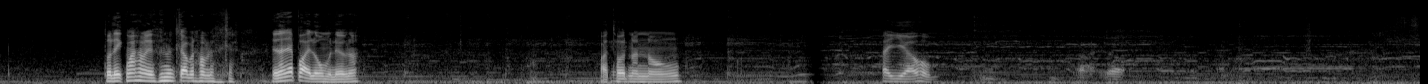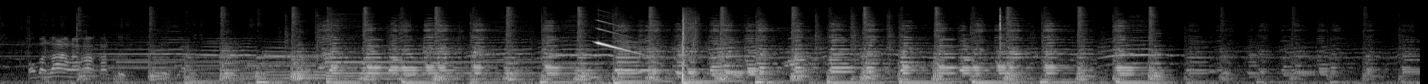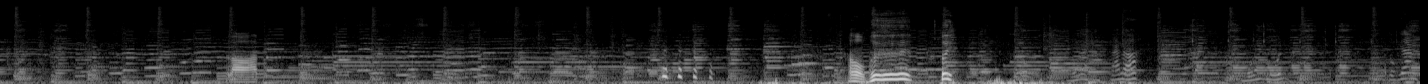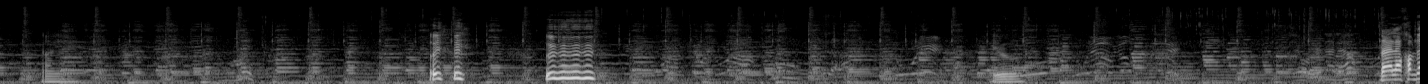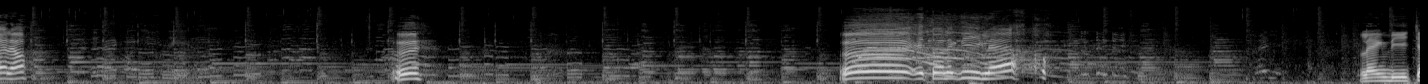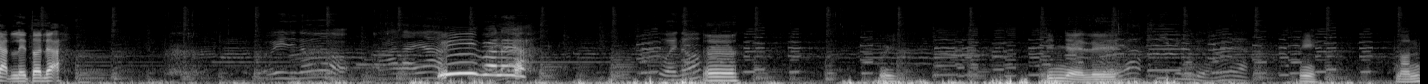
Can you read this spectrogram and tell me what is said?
ตัวเล็กมากเลยไม่รู้จะมาทำอะไรกันเดี๋ยวน่าจะปล่อยลงเหมือนเดิมเนาะขอโทษนะน้องใส่เยอครับผมพอมันล่างแล้วก็กระตุกกระตุก รอครับครับผมเฮ้ยเฮ้ยนั่นเหรอ หมุนหมุนถูกยังเฮ้ยเอายังหมุนดิเฮ้ยเฮ้ยเฮ้ยเฮ้ยเฮ้ยเฮ้ยเดี๋ยวได้แล้วได้แล้วครับได้แล้ว เอ้ย เอ้ยไอตัวเล็กนี่อีกแล้ว แรงดีจัดเลยตัวเนี้ยเฮ้ยดิโน่ปลาอะไรอะเฮ้ยมาเลยอะ สวยเนาะเอออุ้ยดิ้นใหญ่เลสยวยอะพี่เป็นเหลืองเลยอะนี่นอน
